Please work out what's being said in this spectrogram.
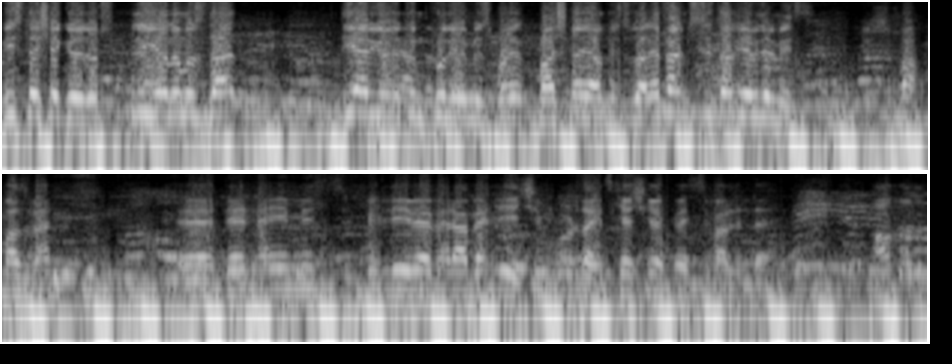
Biz teşekkür ediyoruz. Şimdi yanımızda diğer yönetim kurulu üyemiz, ba- başkan yardımcımız var. Efendim sizi tanıyabilir miyiz? Yusuf Akmaz ben. Ee, derneğimiz birliği ve beraberliği için buradayız Keşkek Festivali'nde. Anladım.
